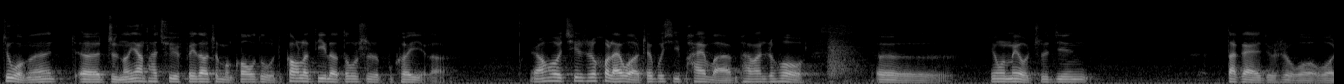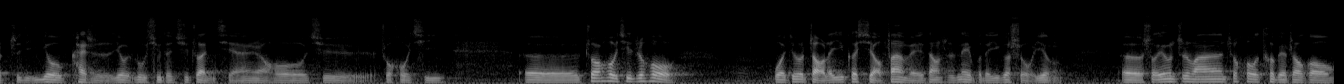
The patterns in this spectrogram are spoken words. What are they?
就我们呃只能让它去飞到这么高度，高了低了都是不可以的。然后其实后来我这部戏拍完，拍完之后，呃，因为没有资金。大概就是我我自己又开始又陆续的去赚钱，然后去做后期。呃，做后期之后，我就找了一个小范围，当时内部的一个首映。呃，首映制完之后特别糟糕。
